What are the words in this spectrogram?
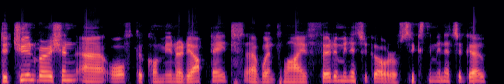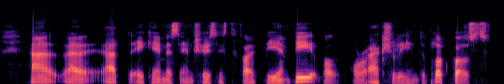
the June version uh, of the community update uh, went live 30 minutes ago or 60 minutes ago uh, uh, at AKMS M365 PnP, well, or actually in the blog posts.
